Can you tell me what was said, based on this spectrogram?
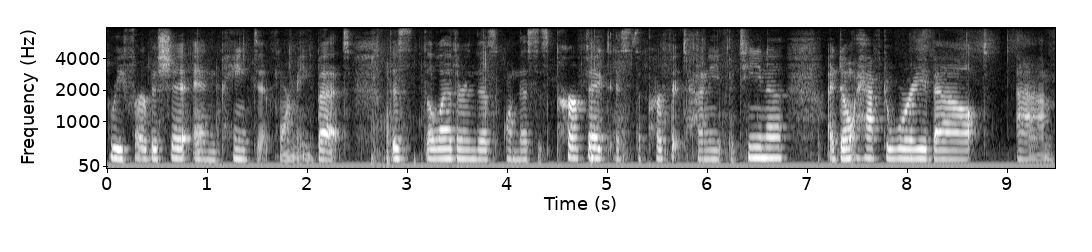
refurbish it and paint it for me. But this, the leather in this on this is perfect. It's the perfect honey patina. I don't have to worry about um,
